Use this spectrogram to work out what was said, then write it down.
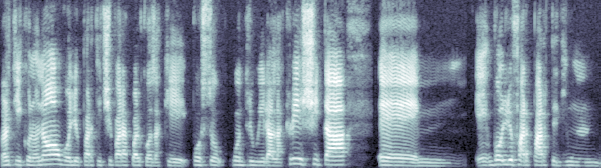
però ti dicono no, voglio partecipare a qualcosa che posso contribuire alla crescita, ehm, e voglio far parte di un,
